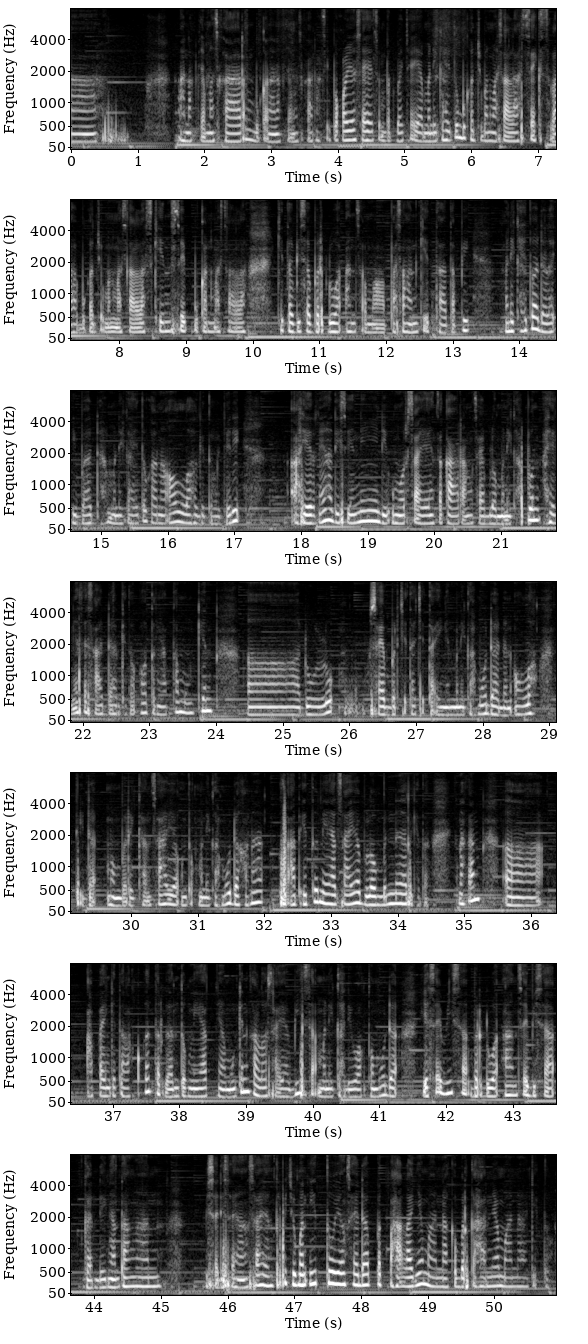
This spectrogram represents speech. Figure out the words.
anak zaman sekarang bukan anak zaman sekarang sih. Pokoknya saya sempat baca ya menikah itu bukan cuma masalah seks lah bukan cuma masalah skinship bukan masalah kita bisa berduaan sama pasangan kita tapi menikah itu adalah ibadah. Menikah itu karena Allah gitu. Jadi akhirnya di sini di umur saya yang sekarang saya belum menikah pun akhirnya saya sadar gitu oh ternyata mungkin uh, dulu saya bercita-cita ingin menikah muda dan Allah tidak memberikan saya untuk menikah muda karena saat itu niat saya belum benar gitu. Karena kan uh, apa yang kita lakukan tergantung niatnya. Mungkin kalau saya bisa menikah di waktu muda ya saya bisa berduaan saya bisa gandengan tangan bisa disayang-sayang tapi cuman itu yang saya dapat. Pahalanya mana keberkahannya mana gitu.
